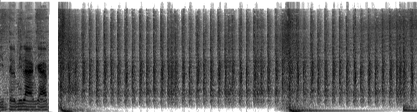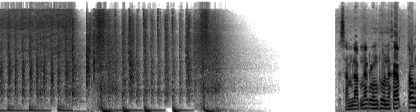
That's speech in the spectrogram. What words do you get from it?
อินเตอร์มิลานครับ สำหรับนักลงทุนนะครับ ต้อง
